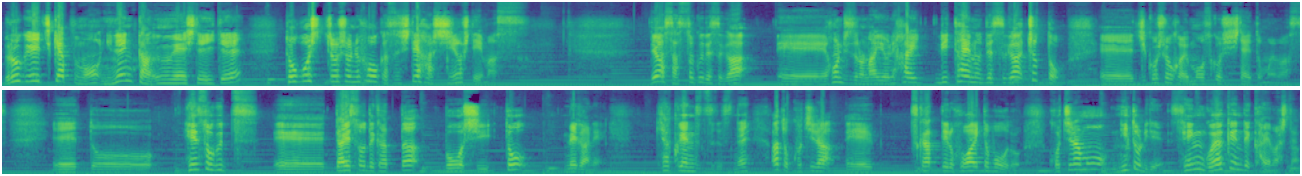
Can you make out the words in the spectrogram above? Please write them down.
ブログ HCAP も2年間運営していて、統合失調症にフォーカスして発信をしています。では早速ですが、えー本日の内容に入りたいのですが、ちょっと、えー自己紹介をもう少ししたいと思います。えーっと、変装グッズ、えーダイソーで買った帽子とメガネ、100円ずつですね。あとこちら、えー使っているホワイトボード。こちらもニトリで1500円で買いました。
